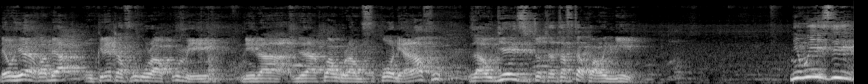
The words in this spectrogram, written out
Leo hii anakuambia ukileta fungu la kumi ni la ni la kwangu la mfukoni alafu za ujenzi tutatafuta kwa wengine. Ni wizi.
